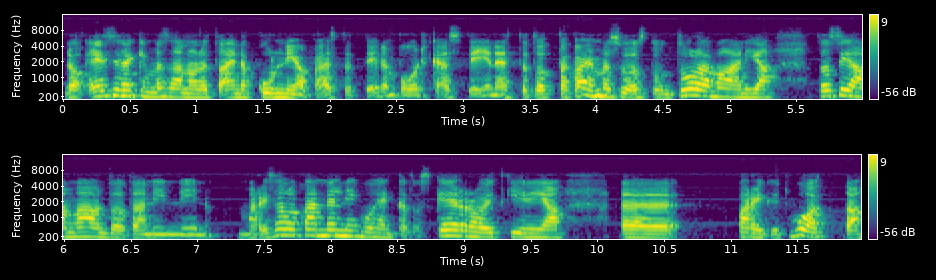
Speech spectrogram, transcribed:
No ensinnäkin mä sanon, että aina kunnia päästä teidän podcastiin, että totta kai mä suostun tulemaan. Ja tosiaan mä oon tota, niin, niin, Mari Salokannel, niin kuin Henkka tuossa kerroitkin ja ö, parikymmentä vuotta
